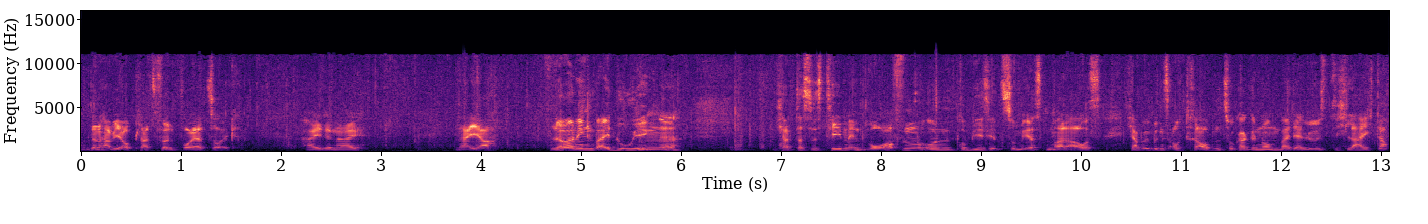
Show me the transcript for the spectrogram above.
Und dann habe ich auch Platz für ein Feuerzeug. Heidenei. Naja, learning by doing, ne? Ich habe das System entworfen und probiere es jetzt zum ersten Mal aus. Ich habe übrigens auch Traubenzucker genommen, weil der löst sich leichter.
